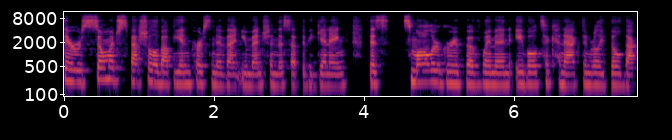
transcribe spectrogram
there's so much special about the in person event. You mentioned this at the beginning. This smaller group of women able to connect and really build that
